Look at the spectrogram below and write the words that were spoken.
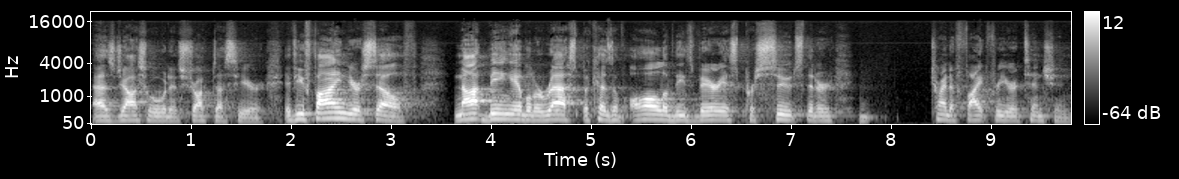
as Joshua would instruct us here, if you find yourself not being able to rest because of all of these various pursuits that are trying to fight for your attention,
